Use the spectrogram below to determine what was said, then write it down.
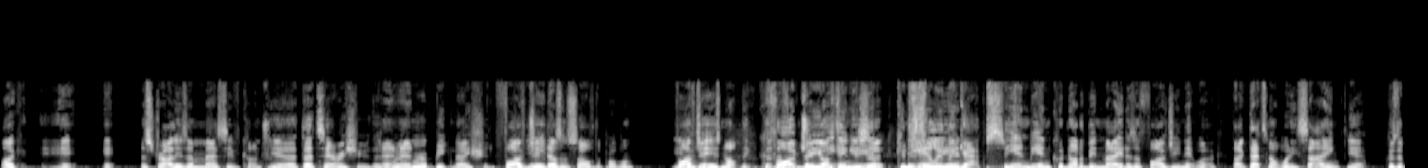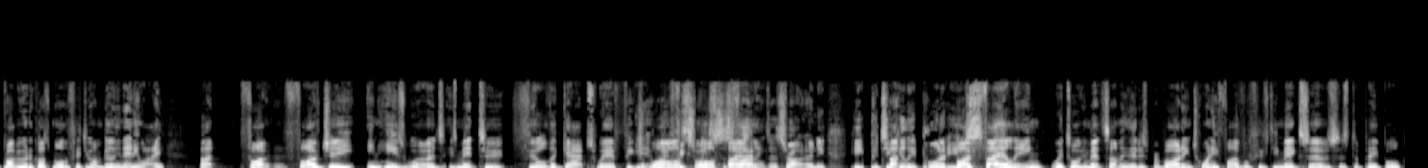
Like it, it, Australia's a massive country. yeah, that, that's our issue. That And- we're, and we're a big nation. Five G Yeah. doesn't solve the problem. Five G is not the 'cause 5G, I think, is a- can fill in the gaps. The NBN could not have been made as a five G network. Like that's not what he's saying. Yeah. because it probably would have cost more than fifty one billion anyway. But five G, in his words, is meant to fill the gaps where fixed Yeah, where wireless, fixed wireless is failing. failed. That's right. And he, he particularly but, pointed. but by failing, we're talking about something that is providing 25 or 50 meg services to people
